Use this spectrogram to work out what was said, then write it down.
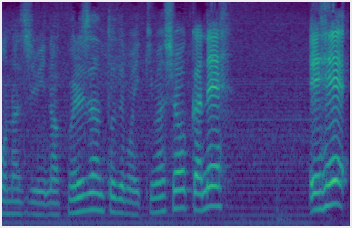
おなじみのプレゼントでもいきましょうかね。えへ。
